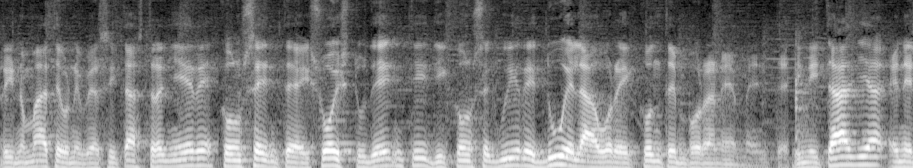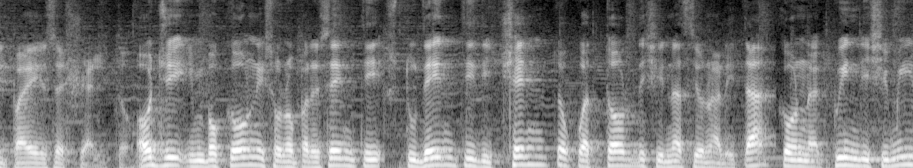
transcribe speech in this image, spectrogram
rinomate università straniere, consente ai suoi studenti di conseguire due lauree contemporaneamente, in Italia e nel paese scelto. Oggi in Bocconi sono presenti studenti di 114 nazionalità con 15.500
